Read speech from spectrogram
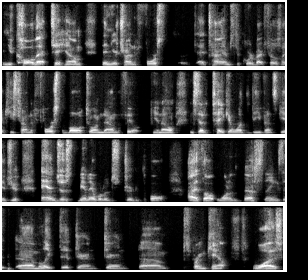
and you call that to him, then you're trying to force at times the quarterback feels like he's trying to force the ball to him down the field, you know, instead of taking what the defense gives you and just being able to distribute the ball. I thought one of the best things that uh, Malik did during during um, spring camp was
